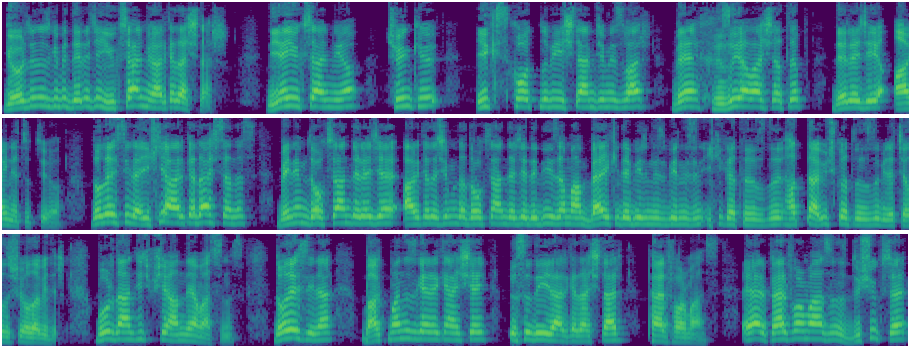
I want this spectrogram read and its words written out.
Gördüğünüz gibi derece yükselmiyor arkadaşlar. Niye yükselmiyor? Çünkü X kodlu bir işlemcimiz var ve hızı yavaşlatıp dereceyi aynı tutuyor. Dolayısıyla iki arkadaşsanız benim 90 derece arkadaşımın da 90 derece dediği zaman belki de biriniz birinizin iki katı hızlı hatta üç katı hızlı bile çalışıyor olabilir. Buradan hiçbir şey anlayamazsınız. Dolayısıyla bakmanız gereken şey ısı değil arkadaşlar performans. Eğer performansınız düşükse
